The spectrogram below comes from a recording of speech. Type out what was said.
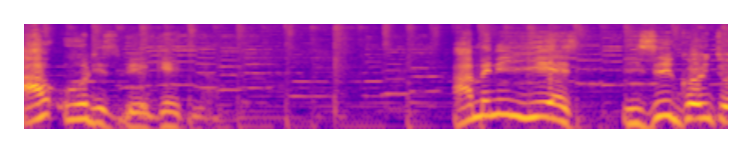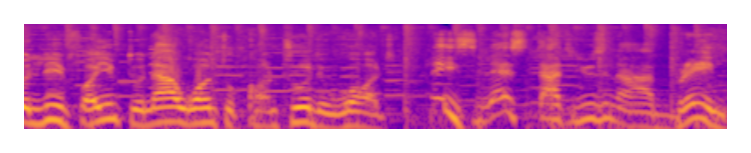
how old is bill gates now? How many years is he going to live for him to now want to control the world? Please let's start using our brain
